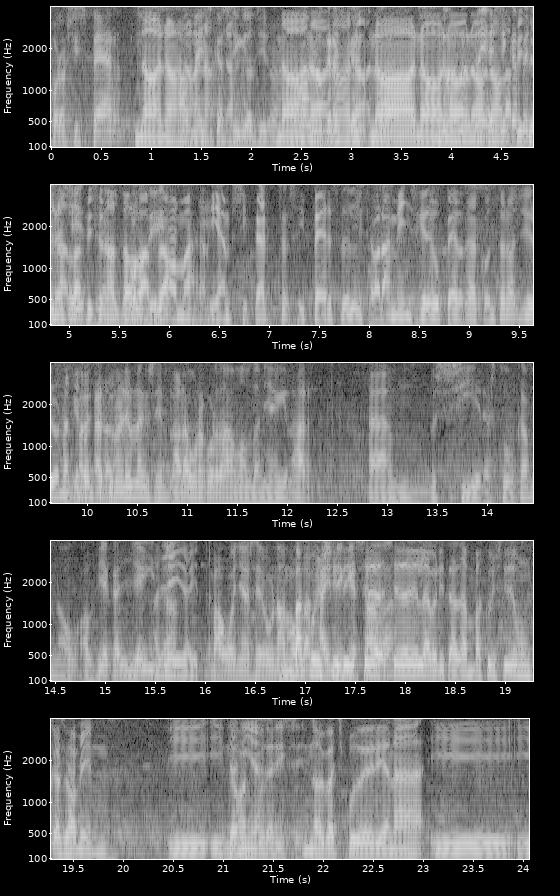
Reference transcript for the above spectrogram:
però si es perd, No, no, no. almenys no, que no. sigui el Girona. No, no, no, no, que- no, no, no, no, no, no, pensa l'aficionat del? Barça, home, aviam, si perds, si perds li sabrà menys greu perdre contra el Girona que Et contra... donaré un exemple. Ara ho recordàvem el Damià Aguilar. Um, no sé si eres tu al Camp Nou. El dia que el Lleida, El Lleida, va guanyar 0-1 em gol va de Jaime Quesada... t'he de dir la veritat, em va coincidir amb un casament. I, i No vas tenia, poder-hi ser. No hi vaig poder-hi anar i, i,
